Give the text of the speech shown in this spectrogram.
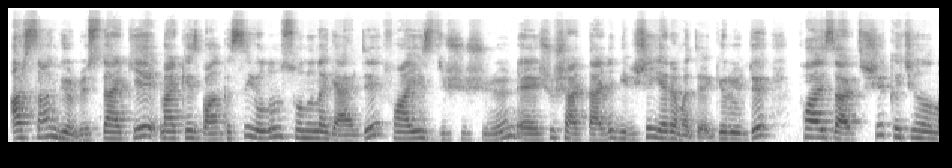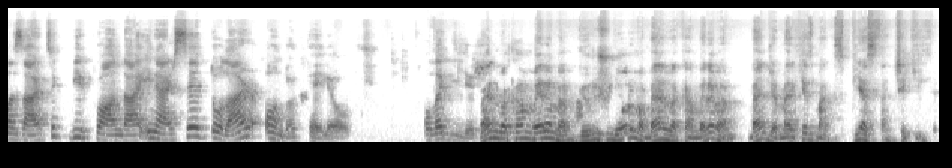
Arslan Gürbüz der ki Merkez Bankası yolun sonuna geldi. Faiz düşüşünün e, şu şartlarda bir işe yaramadığı görüldü. Faiz artışı kaçınılmaz artık. Bir puan daha inerse dolar 14 TL olur. Olabilir. Ben rakam veremem. Görüşü doğru ama ben rakam veremem. Bence Merkez Bankası piyasadan çekildi.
